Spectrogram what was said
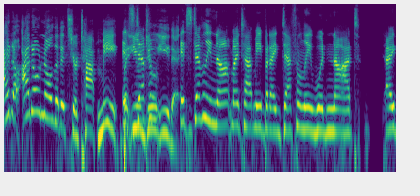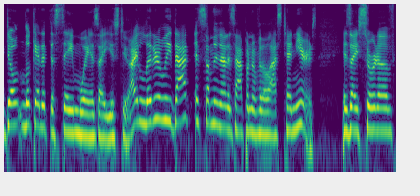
I don't. I don't know that it's your top meat, but It's you do eat it. It's definitely not my top meat, but I definitely would not. I don't look at it the same way as I used to. I literally that is something that has happened over the last ten years. Is I sort of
